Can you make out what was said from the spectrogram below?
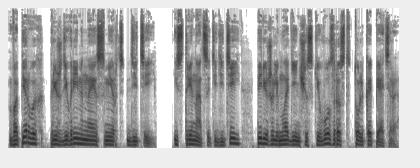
Во-первых, преждевременная смерть детей. Из 13 детей пережили младенческий возраст только пятеро.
